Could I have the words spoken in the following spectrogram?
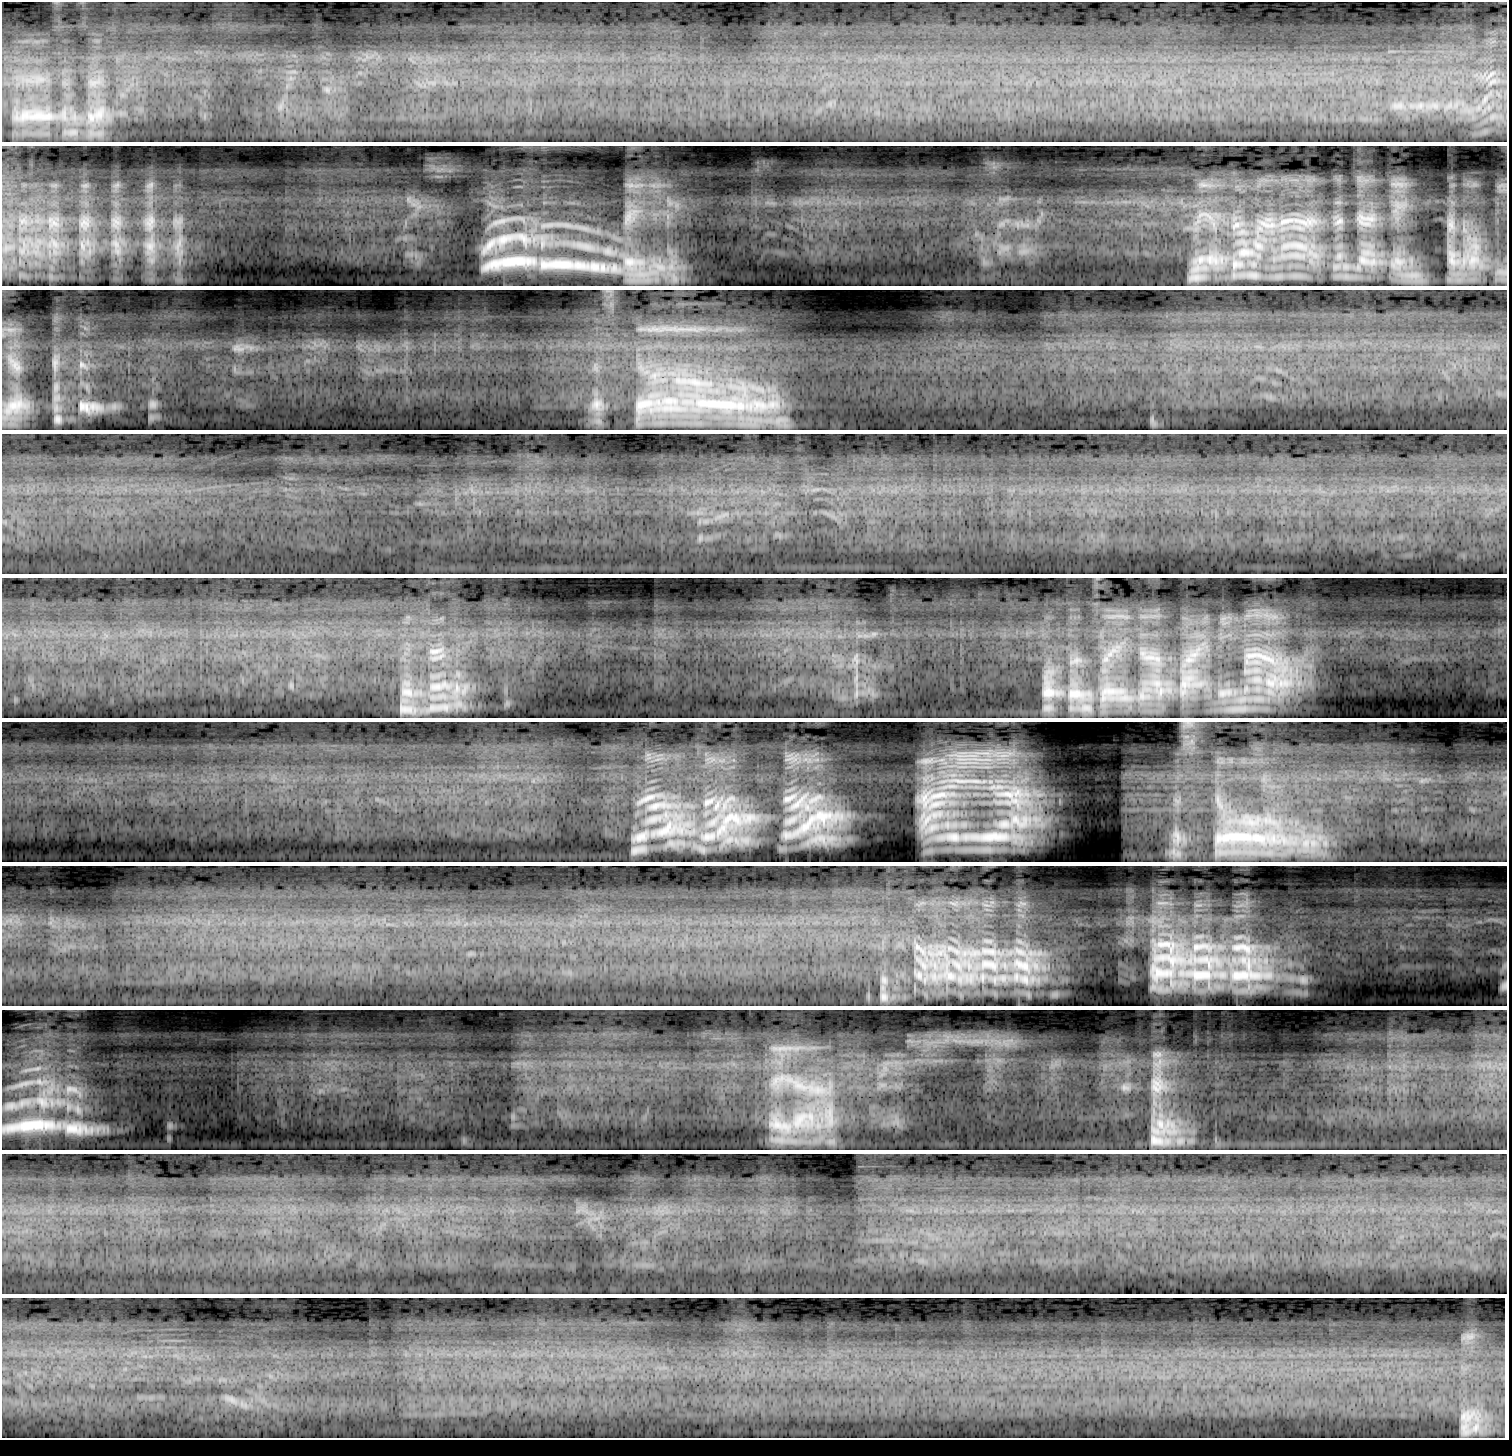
呃，上车。啊哈哈哈哈哈。呜呼，美丽。我买了没？没有，不用买了，更加给，很 OP 了。Let's go。我等这一个 timing 了。 No, no, no. 哎呀，Let's go. 哎呀，哼。诶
